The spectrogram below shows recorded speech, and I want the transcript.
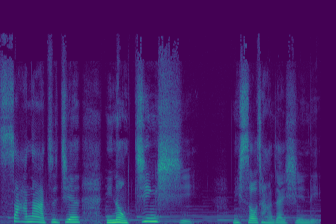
刹那之间，你那种惊喜，你收藏在心里。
